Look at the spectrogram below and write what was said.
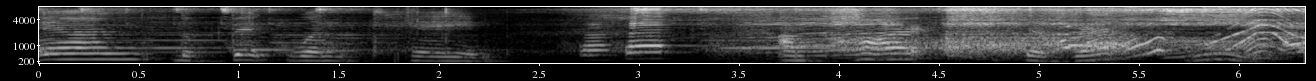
And the big one came and part the Red Sea.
